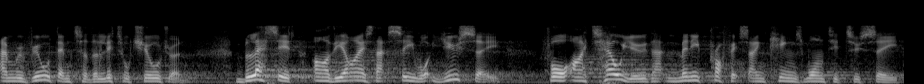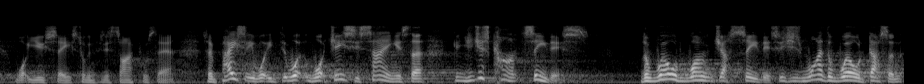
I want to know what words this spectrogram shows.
and revealed them to the little children. Blessed are the eyes that see what you see. For I tell you that many prophets and kings wanted to see what you see. He's talking to the disciples there. So basically, what, he, what, what Jesus is saying is that you just can't see this. The world won't just see this, which is why the world doesn't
